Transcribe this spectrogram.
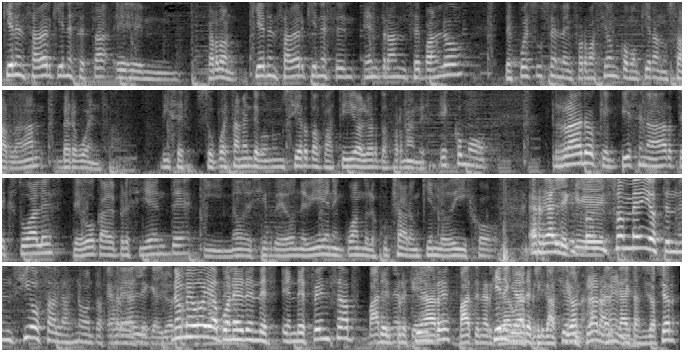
quieren saber quiénes está, eh, perdón, quieren saber quiénes en- entran, sépanlo, después usen la información como quieran usarla, dan vergüenza. Dice supuestamente con un cierto fastidio Alberto Fernández. Es como raro que empiecen a dar textuales de boca del presidente y no decir de dónde vienen, cuándo lo escucharon, quién lo dijo. Es real de que Son, son medios tendenciosas las notas. Es real de que Alberto no me voy a poner en, def- en defensa va a del presidente. dar, va a tener que dar una explicación explicaciones, acerca de claramente. esta situación,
